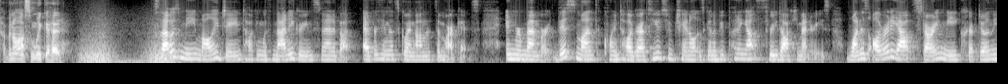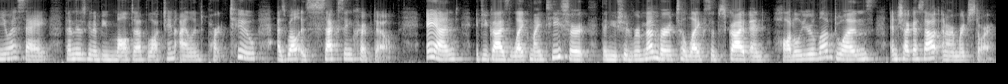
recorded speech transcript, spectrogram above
Have an awesome week ahead. So that was me, Molly Jane, talking with Mati Greenspan about everything that's going on with the markets. And remember, this month, Cointelegraph's YouTube channel is going to be putting out three documentaries. One is already out, starring me, Crypto in the USA. Then there's going to be Malta, Blockchain Island, Part 2, as well as Sex in Crypto. And if you guys like my t-shirt, then you should remember to like, subscribe, and hodl your loved ones, and check us out in our merch store.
